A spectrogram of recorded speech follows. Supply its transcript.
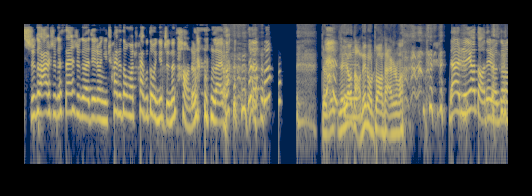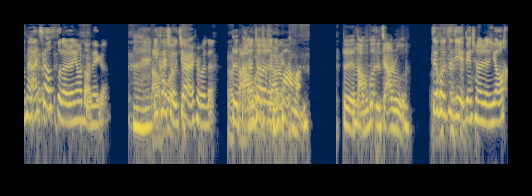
十个二十个三十个这种你踹得动吗？踹不动，你就只能躺着了，来吧。就人人妖岛那种状态是吗？那人要倒那种状态啊，笑死了，人要倒那个哎，一块手绢儿什么的，对，呃打打不过就不过就加同化嘛。对，嗯打不过就加入，最后自己也变成了人妖。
